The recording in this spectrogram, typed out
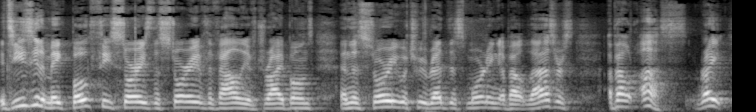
It's easy to make both these stories, the story of the valley of dry bones and the story which we read this morning about Lazarus, about us, right?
